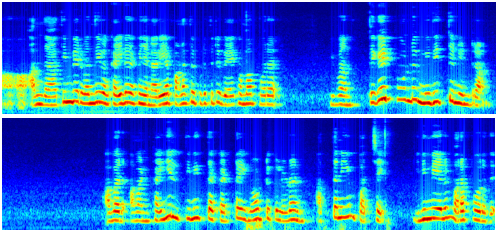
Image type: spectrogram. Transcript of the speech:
அ- அந்த அத்திம்பேர் வந்து இவன் கையில் கொஞ்சம் நிறையா பணத்தை கொடுத்துட்டு வேகமாக போகிறார் இவன் திகைப்பூண்டு மிதித்து நின்றான். அவர் அவன் கையில் திணித்த கட்டை நோட்டுகளுடன் அத்தனையும் பச்சை. இனிமேலும் வரப்போகிறது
